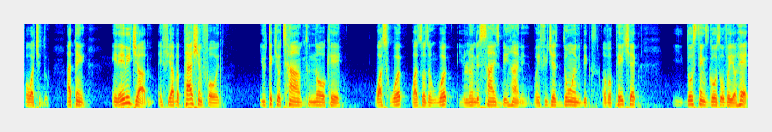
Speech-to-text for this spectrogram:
for what you do. I think in any job, if you have a passion for it, you take your time to know, okay, what's work, what doesn't work. You learn the science behind it. But if you're just doing it because of a paycheck, those things goes over your head.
